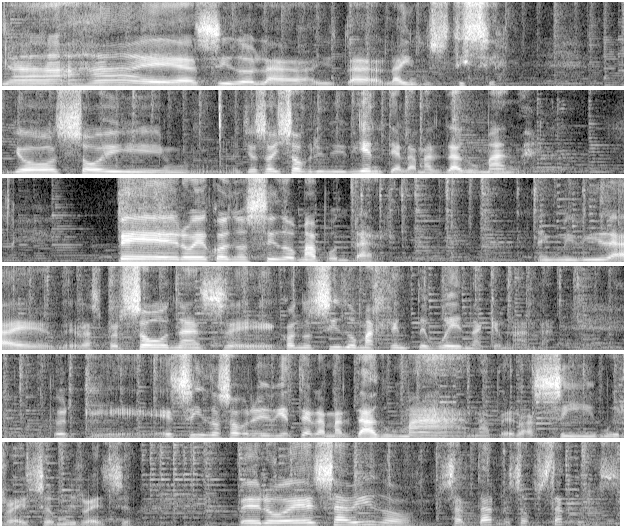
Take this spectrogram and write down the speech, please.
Ajá, eh, ha sido la, la, injusticia. Yo soy, yo soy sobreviviente a la maldad humana pero he conocido más bondad en mi vida eh, de las personas, he conocido más gente buena que mala, porque he sido sobreviviente a la maldad humana, pero así, muy recio, muy recio. Pero he sabido saltar los obstáculos,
